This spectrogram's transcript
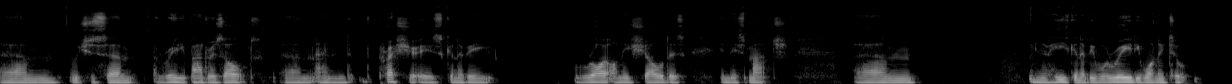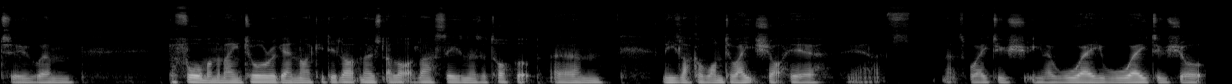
um, which is um, a really bad result, um, and the pressure is going to be right on his shoulders in this match. Um, you know, he's going to be really wanting to to um, perform on the main tour again, like he did like most a lot of last season as a top up. and he's like a one to eight shot here. Yeah, that's that's way too, you know, way, way too short.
